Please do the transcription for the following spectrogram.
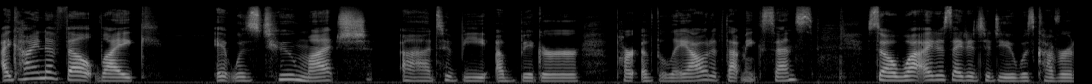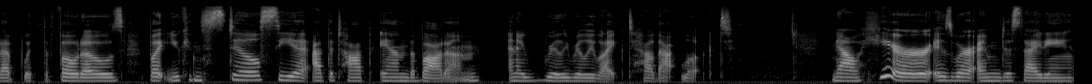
I kind of felt like it was too much uh, to be a bigger part of the layout, if that makes sense. So what I decided to do was cover it up with the photos, but you can still see it at the top and the bottom and I really, really liked how that looked. Now here is where I'm deciding,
